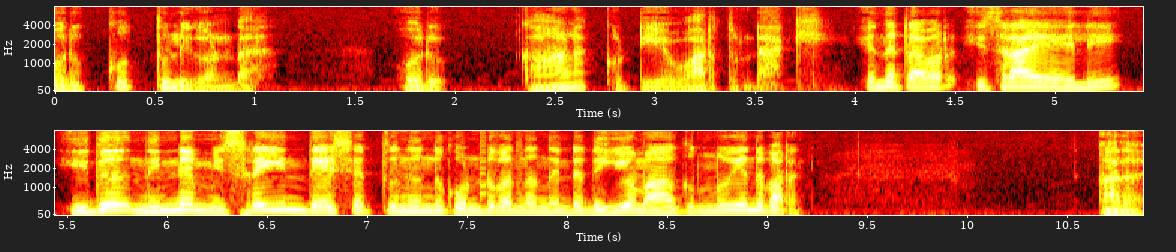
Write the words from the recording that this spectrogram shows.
ഒരു കൊത്തുളി കൊണ്ട് ഒരു കാളക്കുട്ടിയെ വാർത്തുണ്ടാക്കി. എന്നിട്ട് അവർ ഇസ്രായേലി ഇത് നിന്നെ മിശ്രയും ദേശത്തു നിന്ന് കൊണ്ടുവന്ന നിന്റെ ദൈവമാകുന്നു എന്ന് പറഞ്ഞു. അത്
